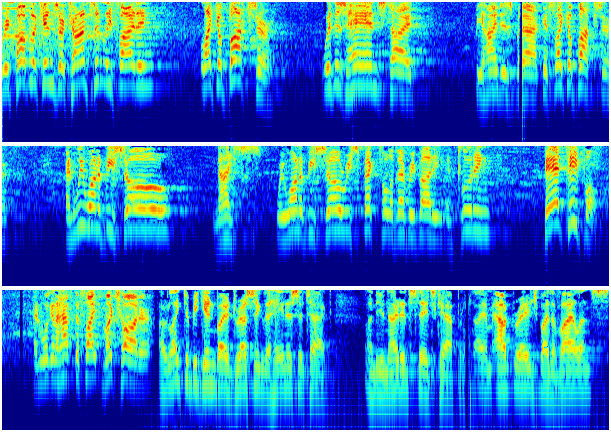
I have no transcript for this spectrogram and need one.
Republicans are constantly fighting like a boxer with his hands tied behind his back. It's like a boxer. And we want to be so nice. We want to be so respectful of everybody, including bad people. And we're going to have to fight much harder. I would like to begin by addressing the heinous attack on the United States Capitol. I am outraged by the violence,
